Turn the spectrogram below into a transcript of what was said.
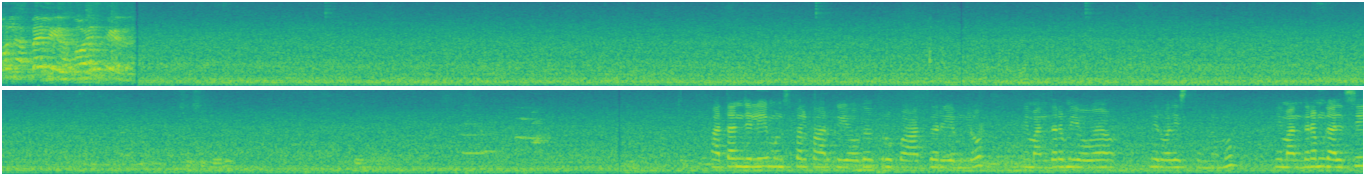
ఓన్లీ అబ్బాయిలే కదా బాయ్స్ కదా Patanjali municipal park yoga group ఆధ్వర్యంలో మేమందరం యోగా నిర్వహిస్తున్నాము. మేమందరం కలిసి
